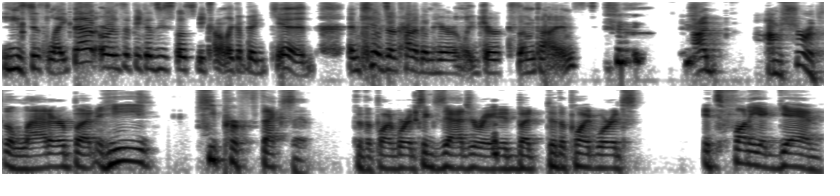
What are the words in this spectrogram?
he's just like that, or is it because he's supposed to be kind of like a big kid and kids are kind of inherently jerks sometimes? I, I'm sure it's the latter, but he he perfects it to the point where it's exaggerated, but to the point where it's it's funny again.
